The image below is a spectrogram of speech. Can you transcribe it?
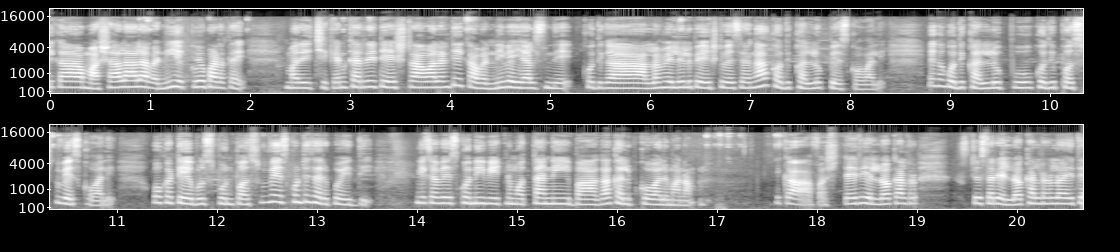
ఇక మసాలాలు అవన్నీ ఎక్కువే పడతాయి. మరి చికెన్ కర్రీ టేస్ట్ రావాలంటే ఇక అవన్నీ వేయాల్సిందే. కొద్దిగా అల్లం వెల్లుల్లి పేస్ట్ వేసాక కొద్ది కల్లుప్పు వేసుకోవాలి. ఇక కొద్ది కల్లుప్పు కొద్ది పసుపు వేసుకోవాలి. ఒక టేబుల్ స్పూన్ పసుపు వేసుకుంటే సరిపోయిద్ది. ఇక వేసుకొని వీటిని మొత్తాన్ని బాగా కలుపుకోవాలి మనం. ఇక ఫస్ట్ అయితే ఎల్లో కలర్ చూస్తారు ఎల్లో కలర్లో అయితే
